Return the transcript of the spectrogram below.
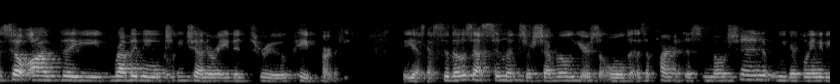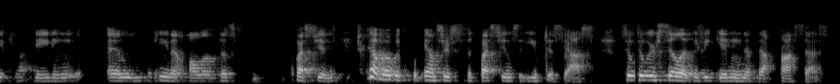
so on the revenue to be generated through paid parking. Yes, so those estimates are several years old. As a part of this motion, we are going to be updating and looking at all of this questions to come up with answers to the questions that you've just asked. So we're still at the beginning of that process.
